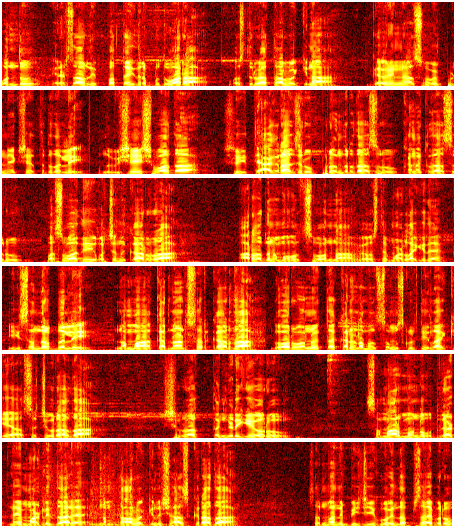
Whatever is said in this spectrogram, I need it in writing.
ಒಂದು ಎರಡು ಸಾವಿರದ ಇಪ್ಪತ್ತೈದರ ಬುಧವಾರ ಹೊಸದುರ್ಗ ತಾಲೂಕಿನ ಗವಿರಂಗನಾಥ ಸ್ವಾಮಿ ಪುಣ್ಯಕ್ಷೇತ್ರದಲ್ಲಿ ಒಂದು ವಿಶೇಷವಾದ ಶ್ರೀ ತ್ಯಾಗರಾಜರು, ಪುರಂದ್ರದಾಸರು, ಕನಕದಾಸರು, ಬಸವಾದಿ ವಚನಕಾರರ ಆರಾಧನಾ ಮಹೋತ್ಸವವನ್ನು ವ್ಯವಸ್ಥೆ ಮಾಡಲಾಗಿದೆ. ಈ ಸಂದರ್ಭದಲ್ಲಿ ನಮ್ಮ ಕರ್ನಾಟಕ ಸರ್ಕಾರದ ಗೌರವಾನ್ವಿತ ಕನ್ನಡ ಮತ್ತು ಸಂಸ್ಕೃತಿ ಇಲಾಖೆಯ ಸಚಿವರಾದ ಶಿವರಾಜ್ ತಂಗಡಿಗೆಯವರು ಸಮಾರಂಭವನ್ನು ಉದ್ಘಾಟನೆ ಮಾಡಲಿದ್ದಾರೆ. ನಮ್ಮ ತಾಲೂಕಿನ ಶಾಸಕರಾದ ಸನ್ಮಾನ್ಯ ಬಿ ಜಿ ಗೋವಿಂದಪ್ಪ ಸಾಹೇಬರು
